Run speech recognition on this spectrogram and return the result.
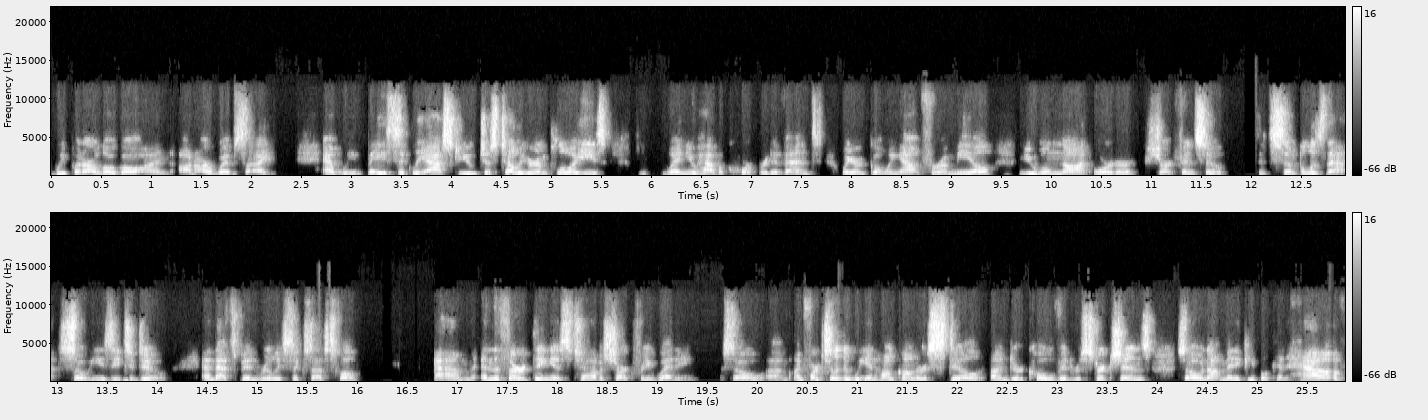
we put our logo on on our website and we basically ask you just tell your employees when you have a corporate event, when you're going out for a meal, you will not order shark fin soup. It's simple as that. So easy to do. And that's been really successful. Um, and the third thing is to have a shark free wedding. So, um, unfortunately, we in Hong Kong are still under COVID restrictions. So, not many people can have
